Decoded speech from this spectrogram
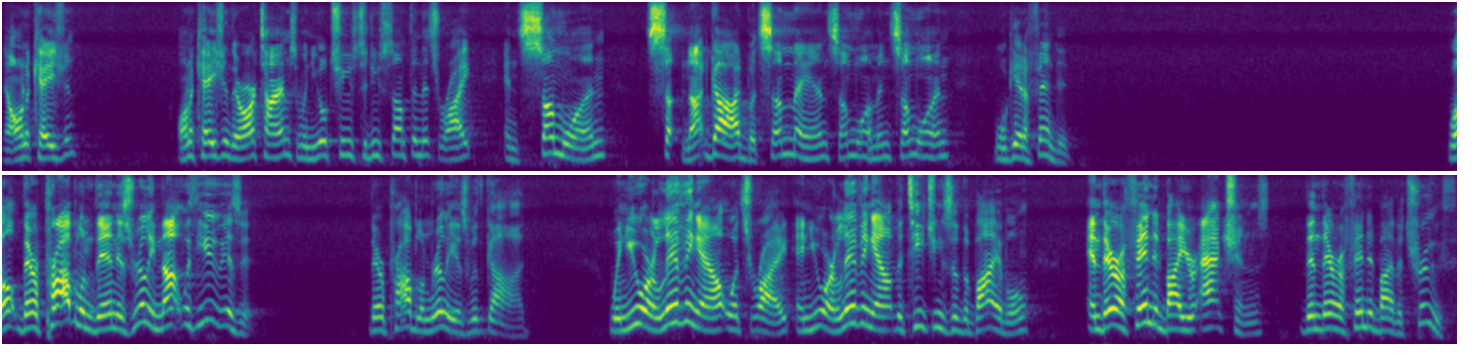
Now, on occasion, on occasion, there are times when you'll choose to do something that's right and someone, not God, but some man, some woman, someone will get offended. Well, their problem then is really not with you, is it? Their problem really is with God. When you are living out what's right and you are living out the teachings of the Bible and they're offended by your actions, then they're offended by the truth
